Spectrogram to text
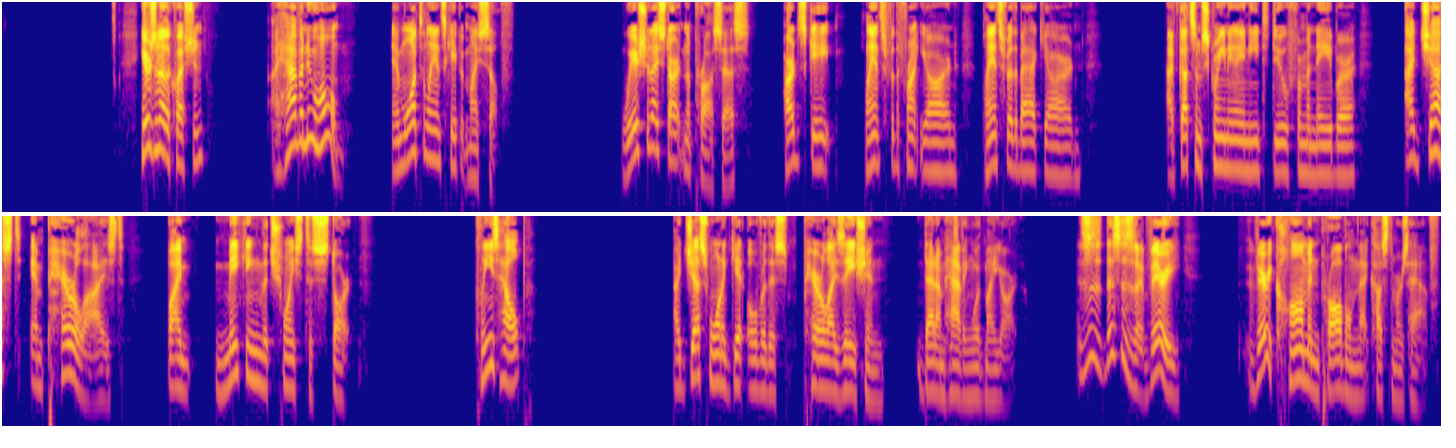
Here's another question I have a new home and want to landscape it myself. Where should I start in the process? Hardscape, plants for the front yard, plants for the backyard. I've got some screening I need to do from a neighbor. I just am paralyzed by making the choice to start. Please help. I just want to get over this paralyzation that I'm having with my yard. This is this is a very very common problem that customers have.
